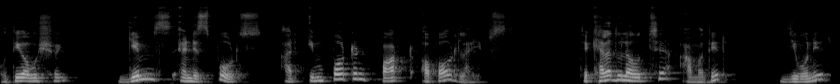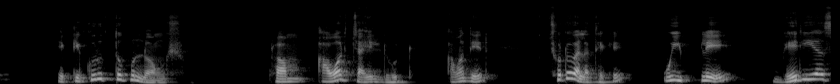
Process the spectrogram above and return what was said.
অতি অবশ্যই। গেমস অ্যান্ড স্পোর্টস আর important part of our lifes যে খেলাধুলা হচ্ছে আমাদের জীবনের একটি গুরুত্বপূর্ণ অংশ। ফ্রম আওয়ার চাইল্ডহুড আমাদের ছোটোবেলা থেকে we play various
